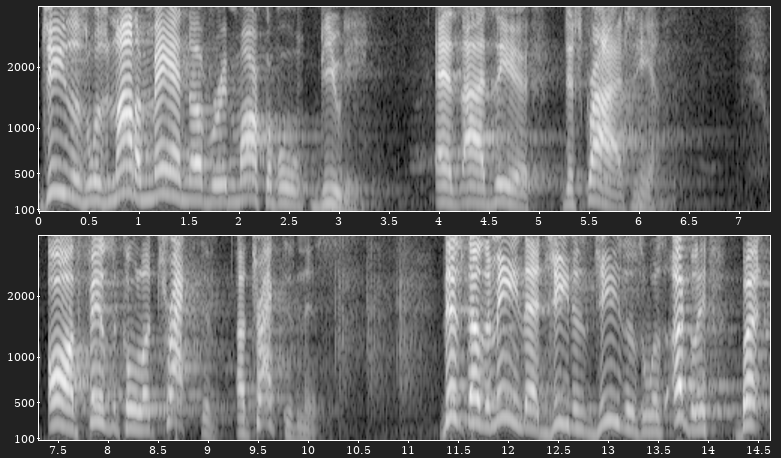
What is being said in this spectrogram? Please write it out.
Jesus was not a man of remarkable beauty, as Isaiah describes him, or physical attractive, attractiveness. This doesn't mean that Jesus, Jesus was ugly, but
